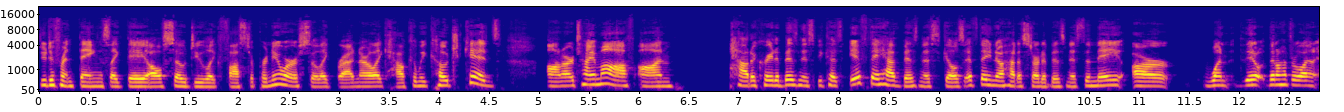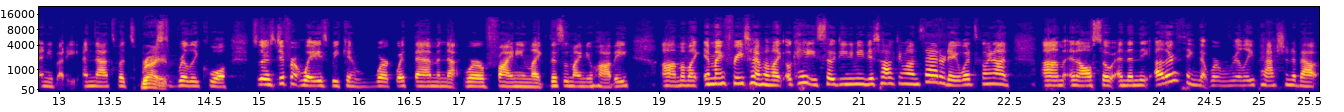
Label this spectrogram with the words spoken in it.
do different things. Like they also do like fosterpreneurs. So like Brad and I are like, how can we coach kids on our time off on how to create a business? Because if they have business skills, if they know how to start a business, then they are one, they don't, they don't have to rely on anybody. And that's what's Right. really cool. So there's different ways we can work with them and that we're finding like, this is my new hobby. Um, I'm like in my free time, I'm like, okay, so do you need me to talk to him on Saturday? What's going on? Um, and also, and then the other thing that we're really passionate about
